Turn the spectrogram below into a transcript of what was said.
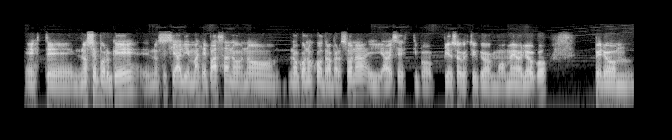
Este, no sé por qué, no sé si a alguien más le pasa, no, no, no conozco a otra persona y a veces tipo pienso que estoy como medio loco, pero mm,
